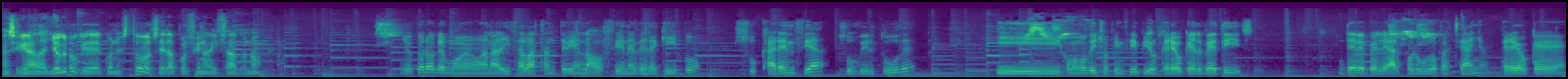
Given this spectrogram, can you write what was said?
Así que nada, yo creo que con esto se da por finalizado, ¿no? Yo creo que hemos analizado bastante bien las opciones del equipo, sus carencias, sus virtudes. Y como hemos dicho al principio, creo que el Betis debe pelear por Europa este año. Creo que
